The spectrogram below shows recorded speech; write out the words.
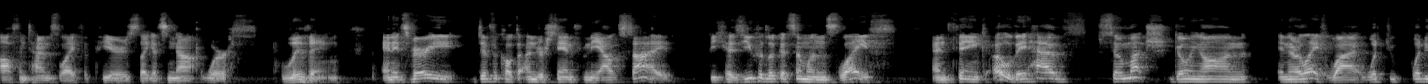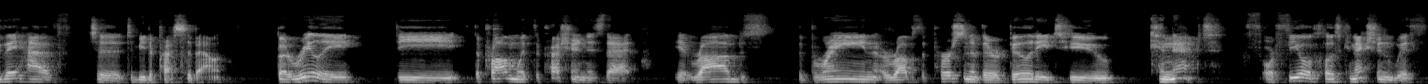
oftentimes life appears like it's not worth living. And it's very difficult to understand from the outside because you could look at someone's life and think, oh, they have so much going on in their life. Why? What do what do they have to to be depressed about? But really, the the problem with depression is that it robs the brain or robs the person of their ability to connect or feel a close connection with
